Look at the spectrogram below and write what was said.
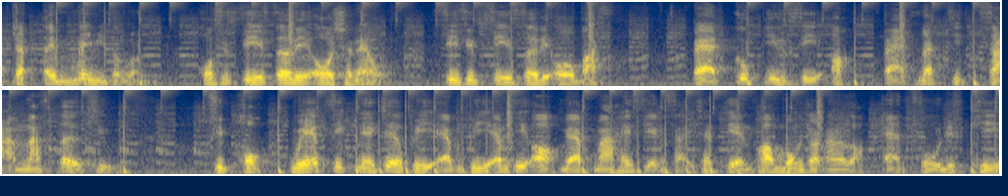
บจัดเต็มไม่มีตกหล่น64 Stereo Channel 44 Stereo Bus 8กรุ๊ป24ออก8 Magic 3 Master Q 16 Wave Signature Preamp Preamp ที่ออกแบบมาให้เสียงใสชัดเจนพร้อมวงจรอนาล็อกแอนด์ Full Disk Key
